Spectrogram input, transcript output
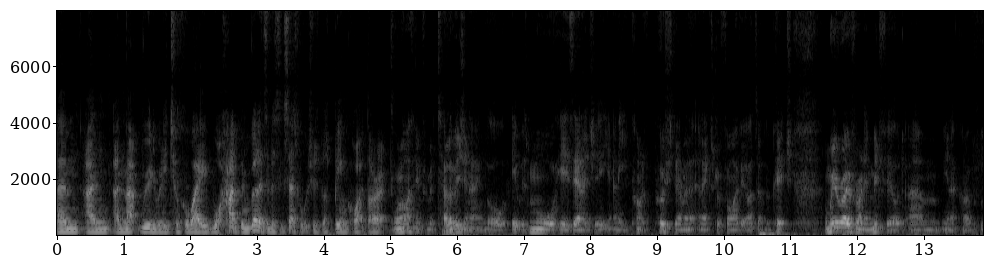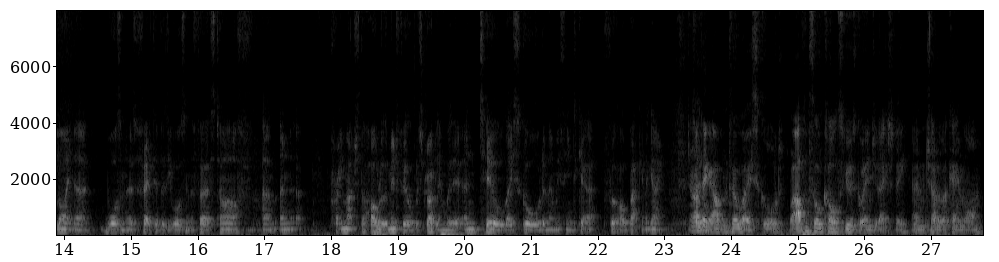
um, and and that really really took away what had been relatively successful, which was just being quite direct. Well, I think from a television angle, it was more his energy, and he kind of pushed them an, an extra five yards up the pitch. And we were overrun in midfield. Um, you know, kind of Leitner wasn't as effective as he was in the first half, um, and pretty much the whole of the midfield was struggling with it until they scored, and then we seemed to get a foothold back in the game. I think up until they scored, well, up until Cole Skuse got injured actually, and Chalobah came on,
